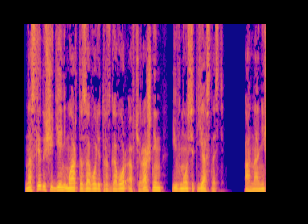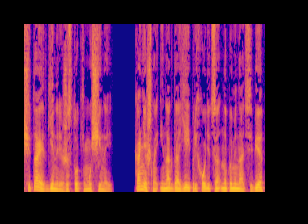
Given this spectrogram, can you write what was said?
На следующий день Марта заводит разговор о вчерашнем и вносит ясность. Она не считает Генри жестоким мужчиной. Конечно, иногда ей приходится напоминать себе,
